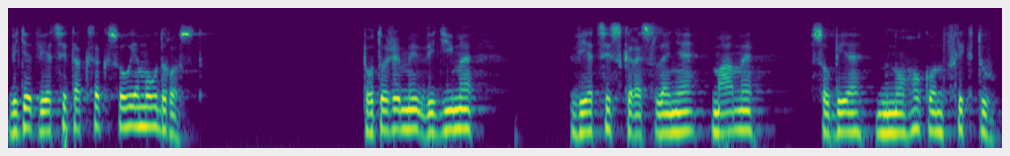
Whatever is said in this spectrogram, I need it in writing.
Vidět věci tak, jak jsou, je moudrost. Protože my vidíme věci zkresleně, máme v sobě mnoho konfliktů.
